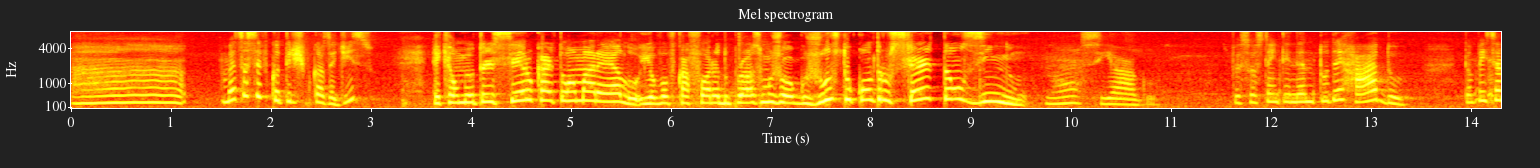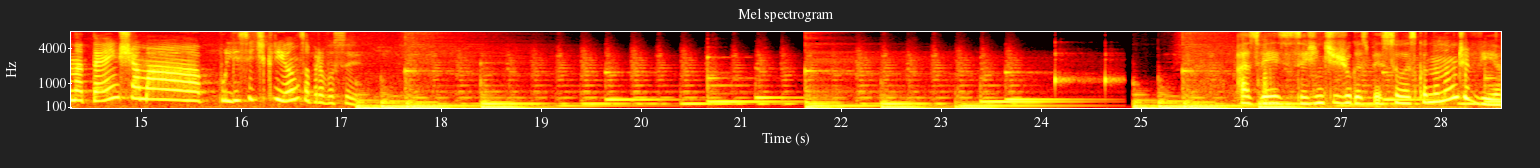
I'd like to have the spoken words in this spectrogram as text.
Ah, mas você ficou triste por causa disso? É que é o meu terceiro cartão amarelo e eu vou ficar fora do próximo jogo, justo contra o Sertãozinho. Nossa, Iago. As pessoas estão entendendo tudo errado. Estão pensando até em chamar a polícia de criança pra você. Às vezes a gente julga as pessoas quando não devia.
